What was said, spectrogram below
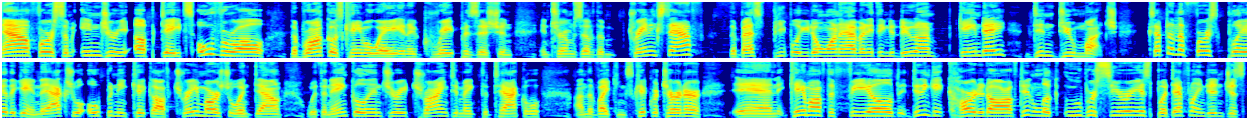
Now for some injury updates. Overall, the Broncos came away in a great position in terms of the training staff. The best people you don't want to have anything to do on game day didn't do much. Except on the first play of the game, the actual opening kickoff, Trey Marshall went down with an ankle injury trying to make the tackle on the Vikings kick returner and came off the field, didn't get carted off, didn't look uber serious, but definitely didn't just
